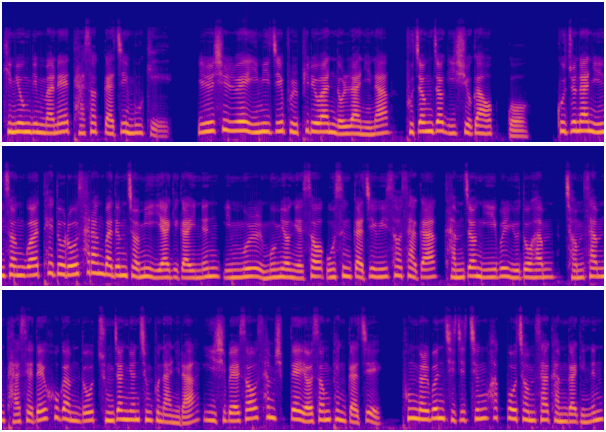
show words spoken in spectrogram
김용빈만의 다섯 가지 무기. 1. 신뢰 이미지 불필요한 논란이나 부정적 이슈가 없고 꾸준한 인성과 태도로 사랑받음 점이 이야기가 있는 인물 무명에서 우승까지의 서사가 감정이입을 유도함 점3 다세대 호감도 중장년층뿐 아니라 20에서 30대 여성 팬까지 폭넓은 지지층 확보 점사 감각 있는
